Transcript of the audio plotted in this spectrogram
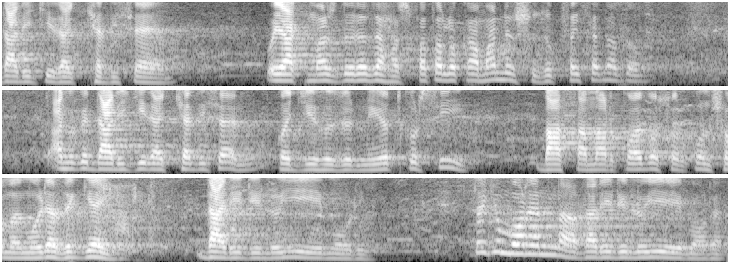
দাড়ি কি রাখা দিছেন? ওই এক মাস ধরে যে হাসপাতালও কামানোর সুযোগ পাইছে না তো। আমি কই, দাড়ি কি রাখা দিছেন? কই, জি, হুজুর, নিয়ত করছি। বাস আমার কয় বছর, কোন সময় মরা যে গিয়াই দাড়িটি লইয়ে মরি। তো কি মরেন না দাড়িটি লইয়ে মরেন।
